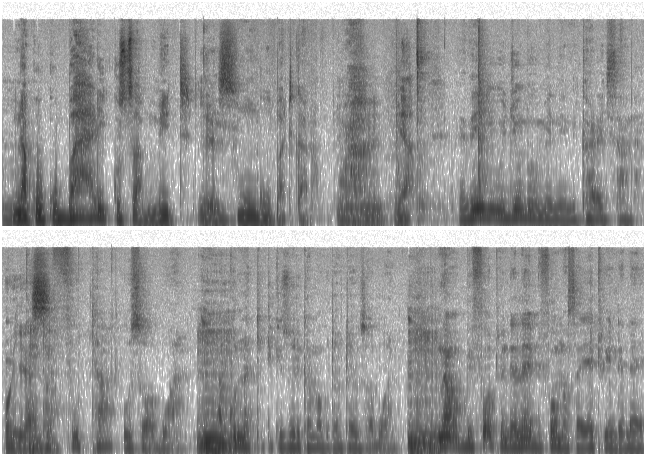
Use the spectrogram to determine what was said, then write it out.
mm. na kukubali kusubmit Yes. mungu hupatikana wow. yeah. I think ujumbe umeni encourage sana Oh, yes. tafuta uso wa bwana mm. hakuna kitu kizuri kama kutafuta uso wa bwana mm. now before tuendelee before masaa yetu iendelee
